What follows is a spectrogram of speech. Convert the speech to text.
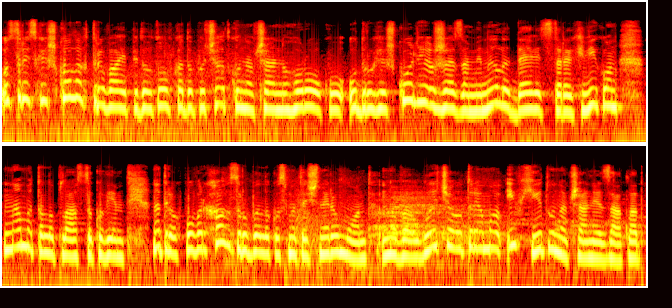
У стрийських школах триває підготовка до початку навчального року. У другій школі вже замінили 9 старих вікон на металопластикові. На трьох поверхах зробили косметичний ремонт. Нове обличчя отримав і вхід у навчальний заклад.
